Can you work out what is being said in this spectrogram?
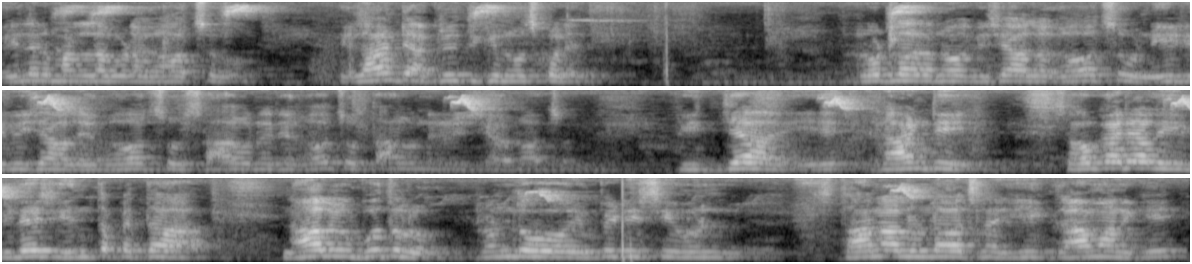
వేలర్ మండలం కూడా కావచ్చు ఎలాంటి అభివృద్ధికి నోచుకోలేదు. రోడ్ల విషయాలు కావచ్చు నీటి విషయాలు కావచ్చు సాగునీరు కావచ్చు తాగునీరు విషయాలు కావచ్చు. విద్య ఇలాంటి ఎలాంటి సౌకర్యాలు ఈ విలేజ్ ఇంత పెద్ద నాలుగు బూతులు రెండు ఎంపీటీసీ స్థానాలు ఉండవలసిన ఈ గ్రామానికి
